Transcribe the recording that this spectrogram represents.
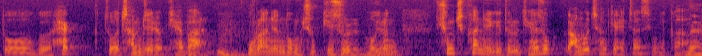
또그핵저 잠재력 개발, 음. 우라늄 농축 기술 뭐 이런 흉측한 얘기들을 계속 아무렇지 않게 했지 않습니까? 네.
